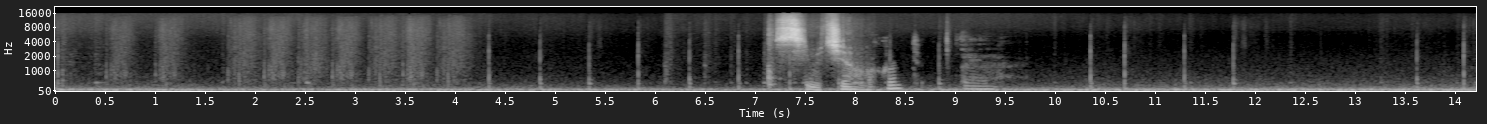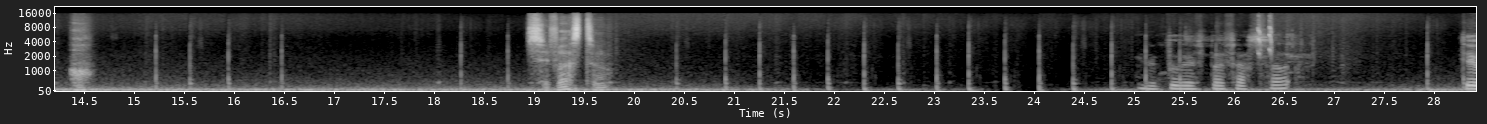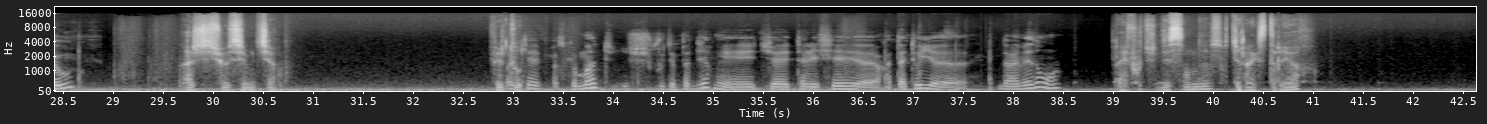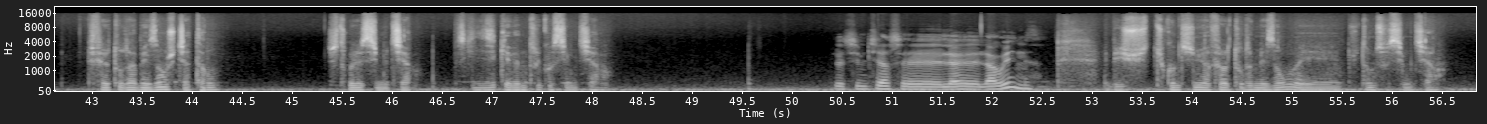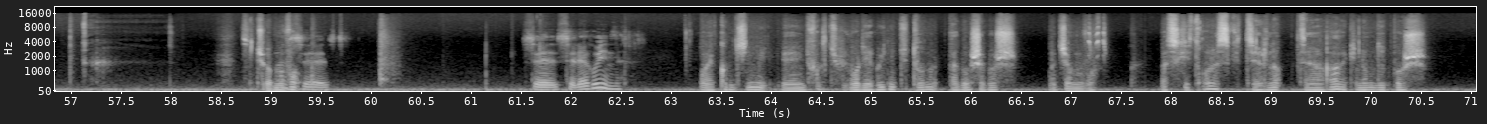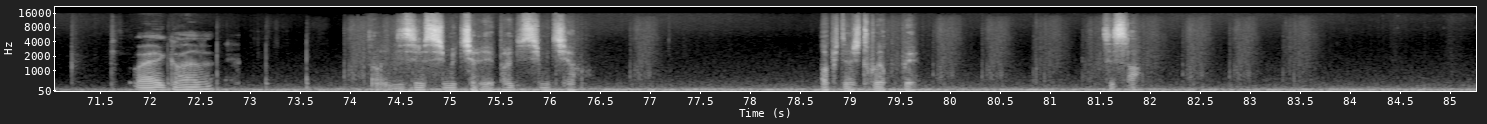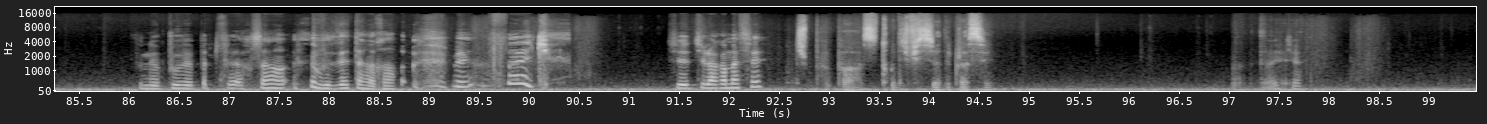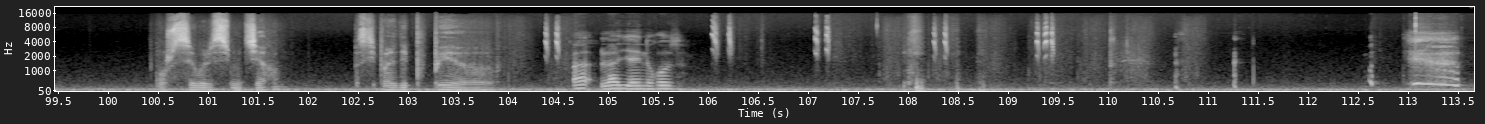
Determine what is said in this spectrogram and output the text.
Cimetière. Par contre, euh, Oh. C'est vaste, hein. ne pouvez pas faire ça. T'es où? Ah, j'y suis au cimetière. Fais le tour. Ok, parce que moi, tu- je voulais pas te dire, mais tu as t'as laissé euh, Ratatouille euh, dans la maison. Hein. Ah, il faut que tu descendes, sortir à l'extérieur. Fais le tour de la maison, je t'attends. J'ai trouvé le cimetière. Parce qu'il disait qu'il y avait un truc au cimetière. Le cimetière, c'est la, la ruine? Et puis juste, tu continues à faire le tour de la maison et tu tombes sur le cimetière. Si tu vas me Ah, voir. c'est- les ruines. Ouais, continue. Et une fois que tu vois les ruines, tu tournes à gauche, à gauche. Ouais, tu vas me voir. Ah, ce qui est drôle, c'est que t'es un, t'es un rat avec une lampe de poche. Ouais, grave. Attends, il disait le cimetière, il avait parlé du cimetière. Oh putain, j'ai trouvé la poupée. C'est ça. Vous ne pouvez pas te faire ça. hein. Vous êtes un rat. Mais fuck Tu, tu l'as ramassé? Je peux pas, c'est trop difficile à déplacer. Ok. Bon, je sais où est le cimetière. Parce qu'il parlait des poupées. Euh... Ah, là, il y a une rose.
